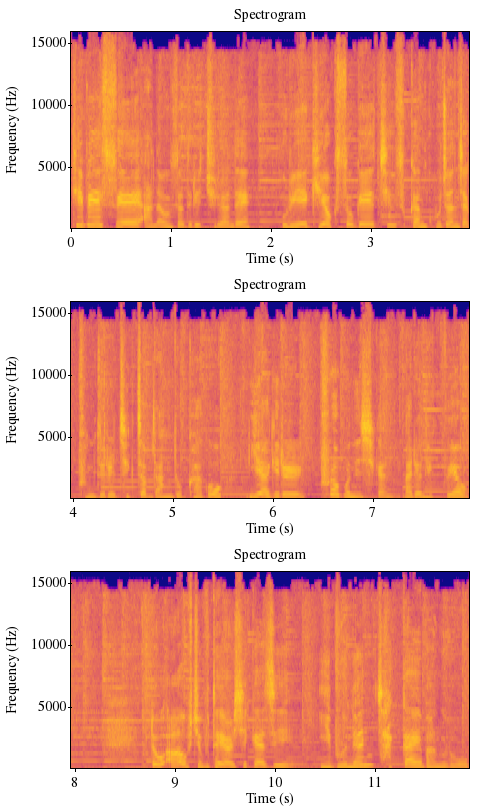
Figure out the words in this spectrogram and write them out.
TBS의 아나운서들이 출연해 우리의 기억 속의 친숙한 고전 작품들을 직접 낭독하고 이야기를 풀어보는 시간 마련했고요. 또 9시부터 10시까지 2부는 작가의 방으로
